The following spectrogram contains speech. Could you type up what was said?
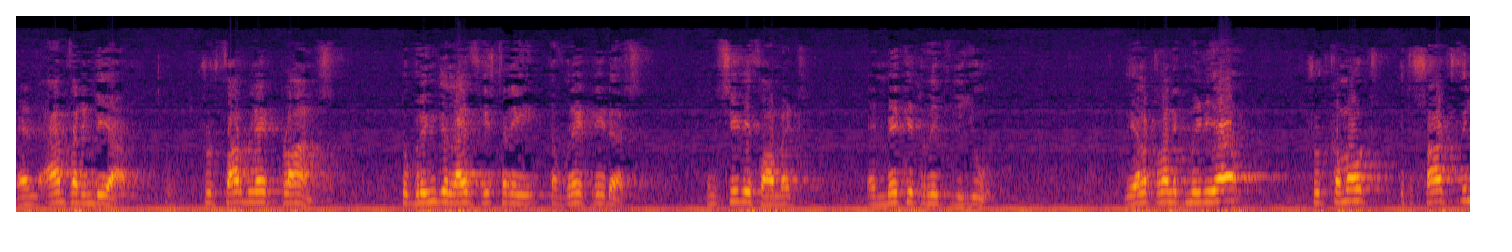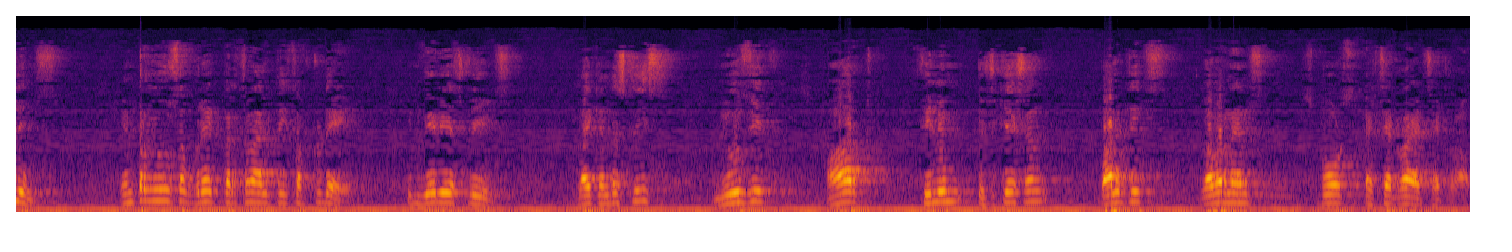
and AM for India should formulate plans to bring the life history of great leaders in CD format and make it reach the youth. The electronic media should come out with short films, interviews of great personalities of today in various fields like industries, music, art, film, education, politics, governance, sports, etc., etc.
